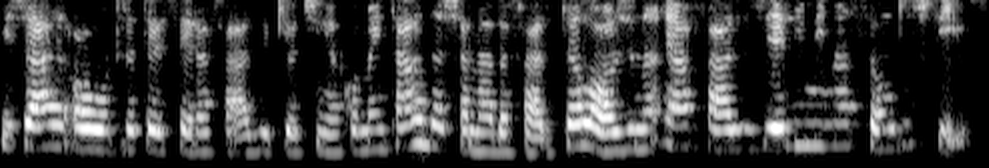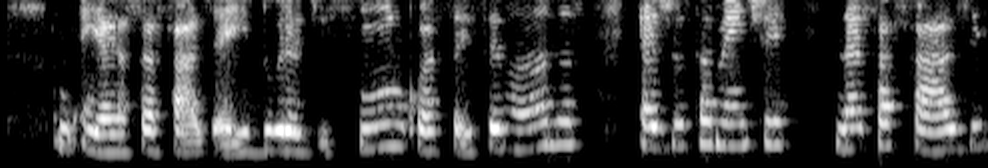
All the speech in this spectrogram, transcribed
e já a outra terceira fase que eu tinha comentado, a chamada fase telógena, é a fase de eliminação dos fios. E essa fase aí dura de cinco a seis semanas, é justamente nessa fase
